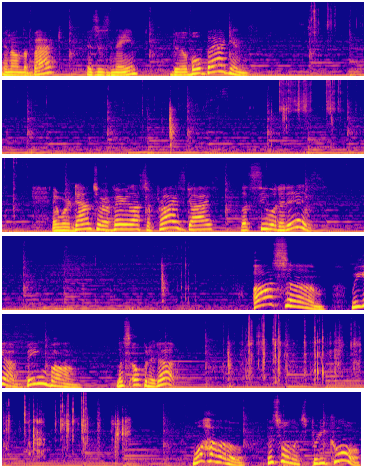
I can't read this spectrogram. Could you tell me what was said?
And on the back is his name, Bilbo Baggins. And we're down to our very last surprise, guys. Let's see what it is. Awesome! We got Bing Bong. Let's open it up. Whoa! This one looks pretty cool.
